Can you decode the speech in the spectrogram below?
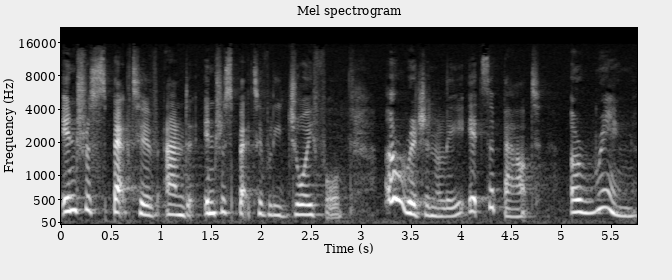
introspective and introspectively joyful. Originally, it's about a ring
